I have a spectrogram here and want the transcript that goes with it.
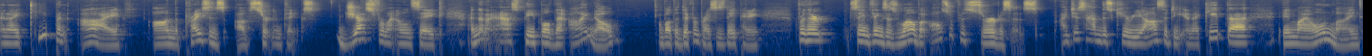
and I keep an eye on the prices of certain things just for my own sake. And then I ask people that I know about the different prices they pay for their same things as well, but also for services. I just have this curiosity and I keep that in my own mind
